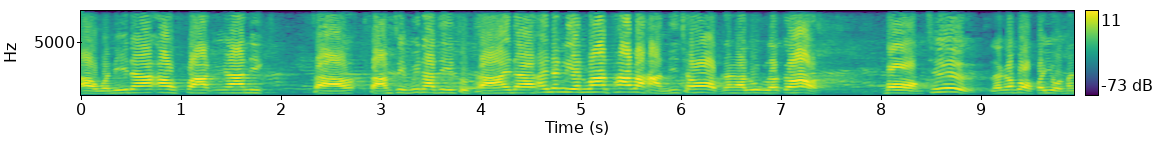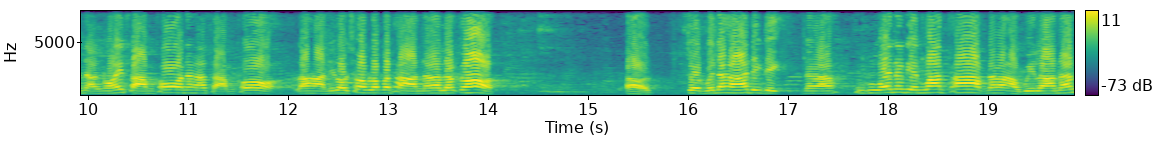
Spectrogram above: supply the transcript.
อ้าววันนี้นะเอาฝากงานอีกสาสามสิบวินาทีสุดท้ายนะ ให้นักเรียนวาดภาพอาหารที่ชอบนะคะ ลูกแล้วก็บอกชื่อแล้วก็บอกประโยชน์มันอย่างน้อย 3 ข้อนะคะ3ข้ออาหารที่เราชอบรับประทานนะแล้วก็จดไว้นะคะเด็กๆนะคะคุณครูให้นักเรียนวาดภาพนะคะอะเวลานั้น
